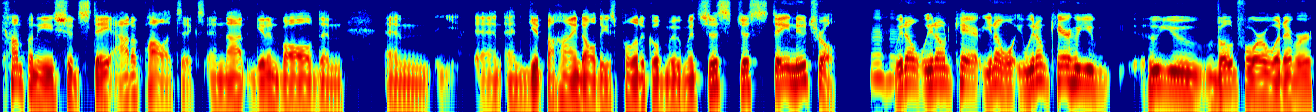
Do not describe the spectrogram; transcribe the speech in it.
companies should stay out of politics and not get involved and and and and get behind all these political movements. Just just stay neutral. Mm-hmm. we don't we don't care you know we don't care who you who you vote for or whatever.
